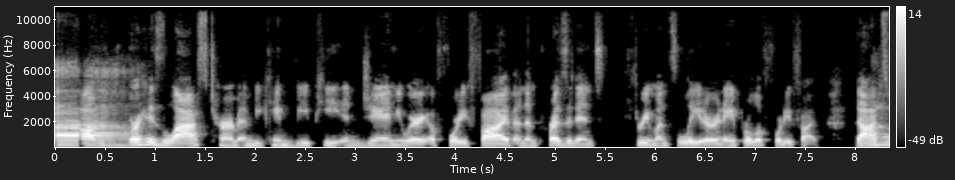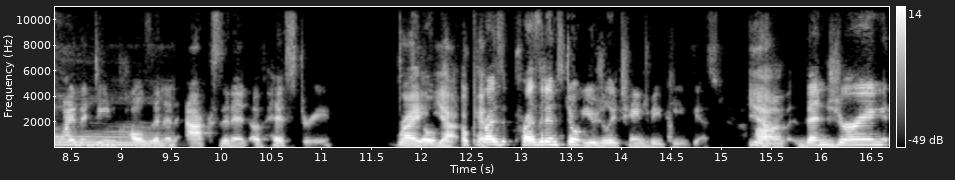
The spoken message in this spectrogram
um, Ah. for his last term and became vp in january of 45 and then president three months later in april of 45 that's why the dean calls it an Oh. accident of history right. so yeah. Okay. Pres- presidents don't usually change vps yes yeah. um, then during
